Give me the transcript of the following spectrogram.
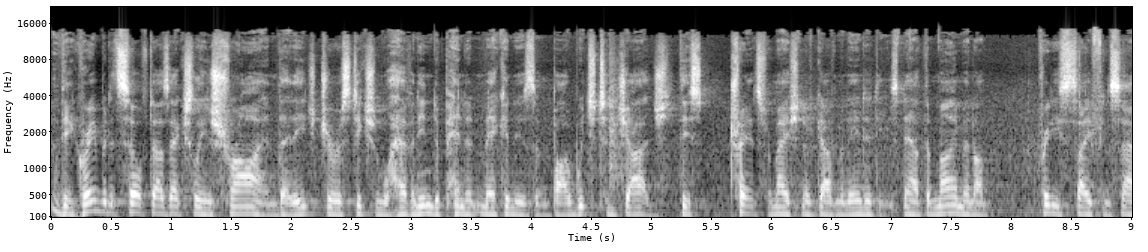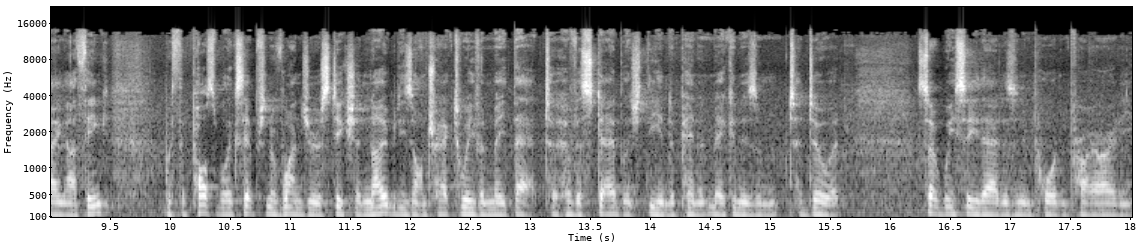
the agreement itself does actually enshrine that each jurisdiction will have an independent mechanism by which to judge this transformation of government entities. Now, at the moment, I'm pretty safe in saying, I think, with the possible exception of one jurisdiction, nobody's on track to even meet that, to have established the independent mechanism to do it. So we see that as an important priority.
